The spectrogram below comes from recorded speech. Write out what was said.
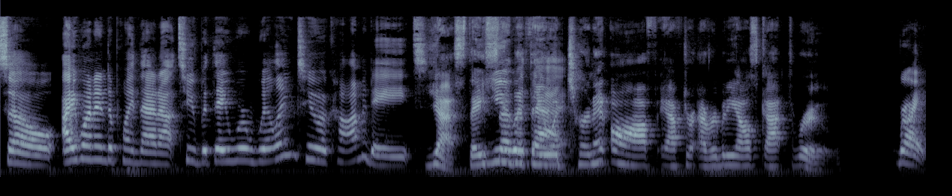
So I wanted to point that out too, but they were willing to accommodate. Yes, they said that they would turn it off after everybody else got through, Right,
